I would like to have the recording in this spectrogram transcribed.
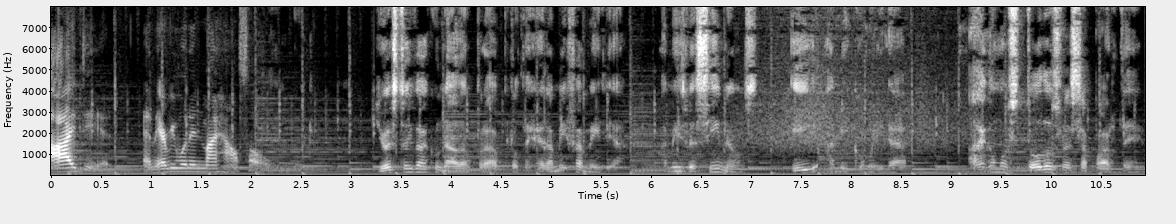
I did, and everyone in my household. Yo estoy vacunado para proteger a mi familia, a mis vecinos y a mi comunidad. Hagamos todos nuestra parte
